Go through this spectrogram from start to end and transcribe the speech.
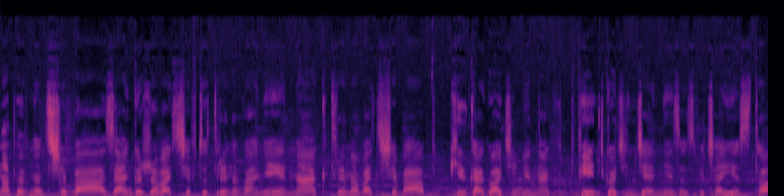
Na pewno trzeba zaangażować się w to trenowanie, jednak trenować trzeba kilka godzin, jednak 5 godzin dziennie zazwyczaj jest to.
